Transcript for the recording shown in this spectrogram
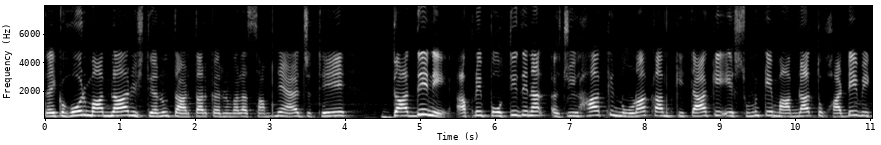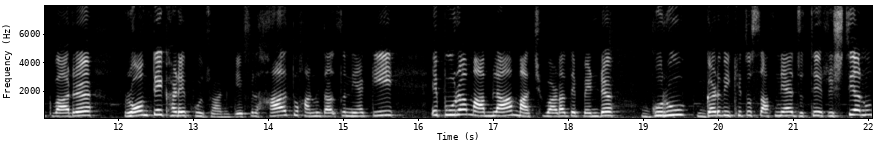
ਤਾਂ ਇੱਕ ਹੋਰ ਮਾਮਲਾ ਰਿਸ਼ਤਿਆਂ ਨੂੰ ਤਾਰ-ਤਾਰ ਕਰਨ ਵਾਲਾ ਸਾਹਮਣੇ ਆਇਆ, ਜਿੱਥੇ ਦਾਦੇ ਨੇ ਆਪਣੀ ਪੋਤੀ ਦੇ ਨਾਲ ਅਜਿਹਾ ਘਿਨੌਣਾ ਕੰਮ ਕੀਤਾ ਕਿ ਇਹ ਸੁਣ ਕੇ ਮਾਮਲਾ ਤੁਹਾਡੇ ਵੀ ਇੱਕ ਵਾਰ ਰੋਂਗਟੇ ਖੜੇ ਹੋ ਜਾਣਗੇ। ਫਿਲਹਾਲ ਤੁਹਾਨੂੰ ਦੱਸ ਦਿੰਦੇ ਹਾਂ ਕਿ ਇਹ ਪੂਰਾ ਮਾਮਲਾ ਮਾਛਵਾੜਾ ਦੇ ਪਿੰਡ ਗੁਰੂਗੜ੍ਹ ਵਿਖੇ ਤੋਂ ਸਾਹਮਣੇ ਆਇਆ, ਜਿੱਥੇ ਰਿਸ਼ਤਿਆਂ ਨੂੰ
